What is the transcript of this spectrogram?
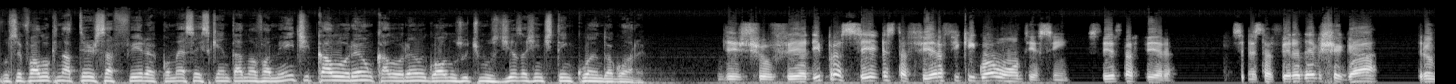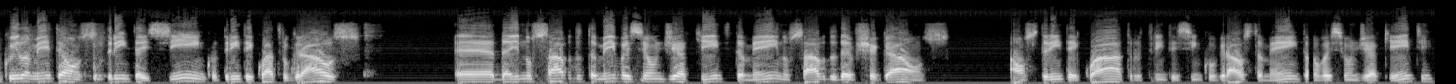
Você falou que na terça-feira começa a esquentar novamente, calorão, calorão igual nos últimos dias, a gente tem quando agora? Deixa eu ver, ali para sexta-feira fica igual ontem assim, sexta-feira. Sexta-feira deve chegar tranquilamente a uns 35, 34 graus. É, daí no sábado também vai ser um dia quente também. No sábado deve chegar a uns, a uns 34, 35 graus também. Então vai ser um dia quente.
